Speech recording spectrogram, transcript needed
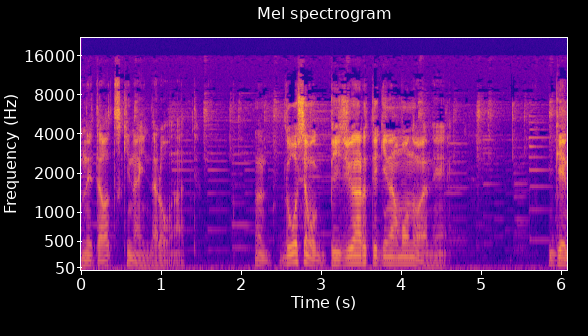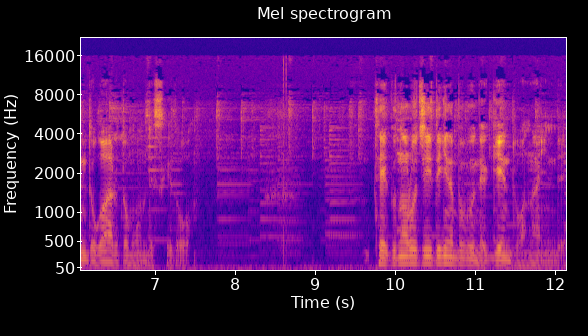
ネタは尽きないんだろうなって。どうしてもビジュアル的なものはね、限度があると思うんですけど、テクノロジー的な部分で限度はないんで、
